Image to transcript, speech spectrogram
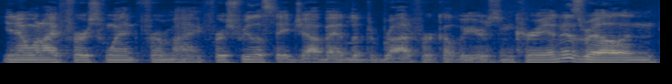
you know when I first went for my first real estate job, I had lived abroad for a couple years in Korea and Israel, and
